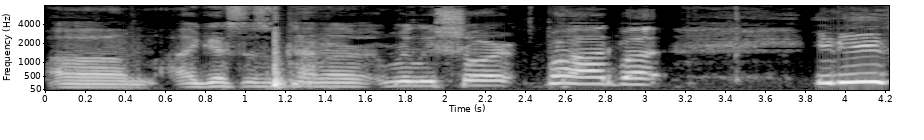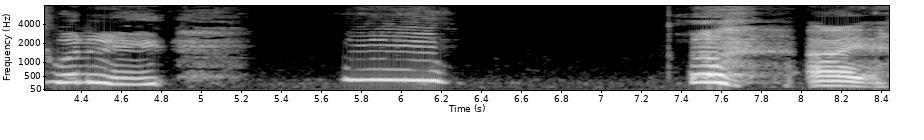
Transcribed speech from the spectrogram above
Um, I guess this is kind of really short pod, but it is what it is. Alright,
